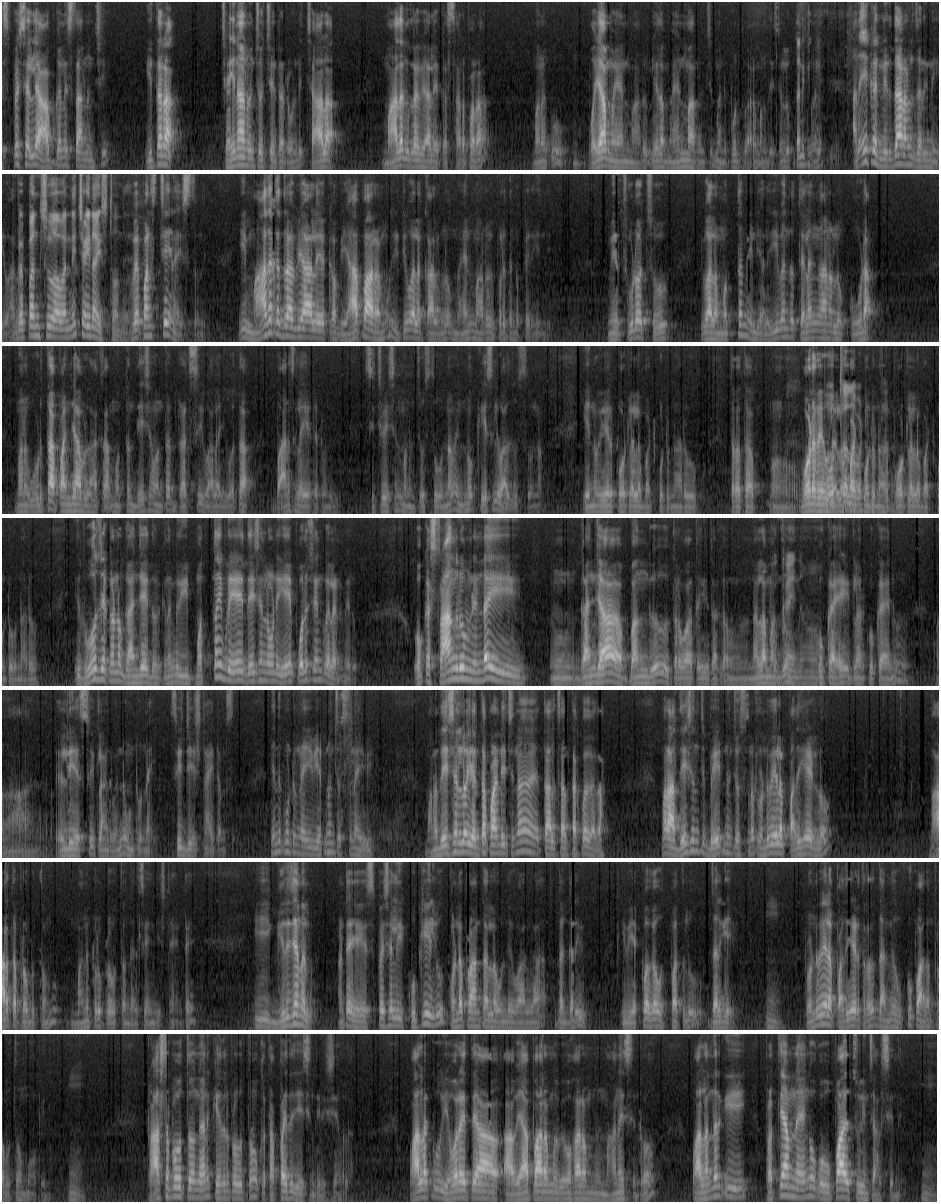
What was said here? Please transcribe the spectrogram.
ఎస్పెషల్లీ ఆఫ్ఘనిస్తాన్ నుంచి ఇతర చైనా నుంచి వచ్చేటటువంటి చాలా మాదక ద్రవ్యాల యొక్క సరఫరా మనకు బొయా మయన్మార్ లేదా మయన్మార్ నుంచి మణిపూర్ ద్వారా మన దేశంలో దానికి- అనేక నిర్ధారణలు జరిగినాయి వెపన్స్ అవన్నీ చైనా ఇస్తోంది. వెపన్స్ చైనా ఇస్తుంది. ఈ మాదక ద్రవ్యాల యొక్క వ్యాపారము ఇటీవల కాలంలో మయన్మార్లో విపరీతంగా పెరిగింది. మీరు చూడొచ్చు ఇవాళ మొత్తం ఇండియాలో ఈవెన్ దో తెలంగాణలో కూడా మన ఉడతా పంజాబ్ లాగా మొత్తం దేశం అంతా డ్రగ్స్ ఇవాళ యువత బానిసలు అయ్యేటటువంటి సిచ్యువేషన్ మనం చూస్తూ ఉన్నాం. ఎన్నో కేసులు వాళ్ళు చూస్తూ ఉన్నాం. ఎన్నో ఎయిర్పోర్ట్లలో పట్టుకుంటున్నారు. తర్వాత ఓడరేవులలో పోర్ట్లలో పట్టుకుంటున్నారు పోర్ట్లలో పట్టుకుంటూ ఉన్నారు. ఇది రోజు ఎక్కడో గంజాయి దొరికింది. మీరు ఈ మొత్తం ఇప్పుడు ఏ దేశంలో ఉండే ఏ పోలీస్ స్టేషన్కి వెళ్ళండి మీరు. ఒక స్ట్రాంగ్ రూమ్ నిండా ఈ గంజా బంగ్ తర్వాత ఈ రకం నల్ల మందు కుకైన్. కుకాయి ఇట్లాంటి కుకాయను ఎల్డిఎస్ ఇట్లాంటివన్నీ ఉంటున్నాయి. సీజ్ చేసిన ఐటమ్స్. ఎందుకు ఉంటున్నాయి? ఇవి ఎటు నుంచి వస్తున్నాయి ఇవి? మన దేశంలో ఎంత పండించినా చాలా చాలా తక్కువ కదా. మరి ఆ దేశం నుంచి బయట నుంచి వస్తున్నారు రెండు వేల పదిహేడులో భారత ప్రభుత్వం మణిపూర్ ప్రభుత్వం కలిసి ఏం చేసినాయంటే ఈ గిరిజనులు అంటే ఎస్పెషల్లీ కుకీలు కొండ ప్రాంతాల్లో ఉండే వాళ్ళ దగ్గర ఇవి- ఎక్కువగా ఉత్పత్తులు జరిగేవి. రెండు వేల పదిహేడు తర్వాత దాని మీద ఉక్కుపాదం ప్రభుత్వం మోపింది. రాష్ట్ర ప్రభుత్వం కానీ కేంద్ర ప్రభుత్వం ఒక తప్పు అయితే చేసింది ఈ విషయంలో వాళ్ళకు ఎవరైతే ఆ ఆ వ్యాపారం వ్యవహారం మానేసిండ్రో వాళ్ళందరికీ ప్రత్యామ్నాయంగా ఒక ఉపాధి చూపించాల్సింది. మ్మ్.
